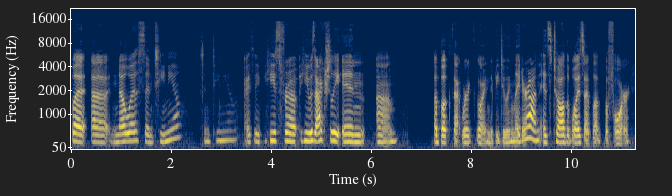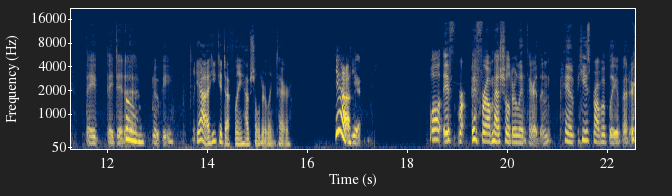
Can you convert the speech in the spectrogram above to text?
But uh Noah Centineo, Centineo, I think he's from. He was actually in um a book that we're going to be doing later on. It's to all the boys I've loved before. They they did a Oh. movie. yeah, he could definitely have shoulder length hair. Yeah. Yeah. Well, if if Realm has shoulder length hair, then him he's probably a better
